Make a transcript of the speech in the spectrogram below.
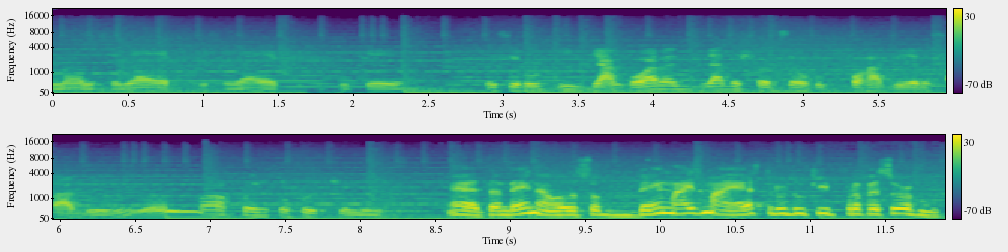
mano, seria épico, seria épico, porque esse Hulk de agora já deixou de ser o Hulk porradeiro, sabe? E é uma coisa que eu curti muito. É, também não, eu sou bem mais maestro do que professor Hulk.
